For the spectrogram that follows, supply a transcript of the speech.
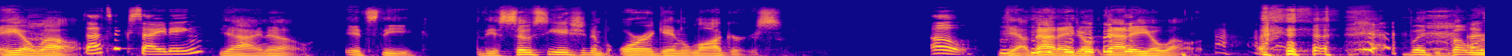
AOL. That's exciting. yeah, I know. It's the the Association of Oregon Loggers. Oh, Yeah, that I don't that AOL. but but we're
